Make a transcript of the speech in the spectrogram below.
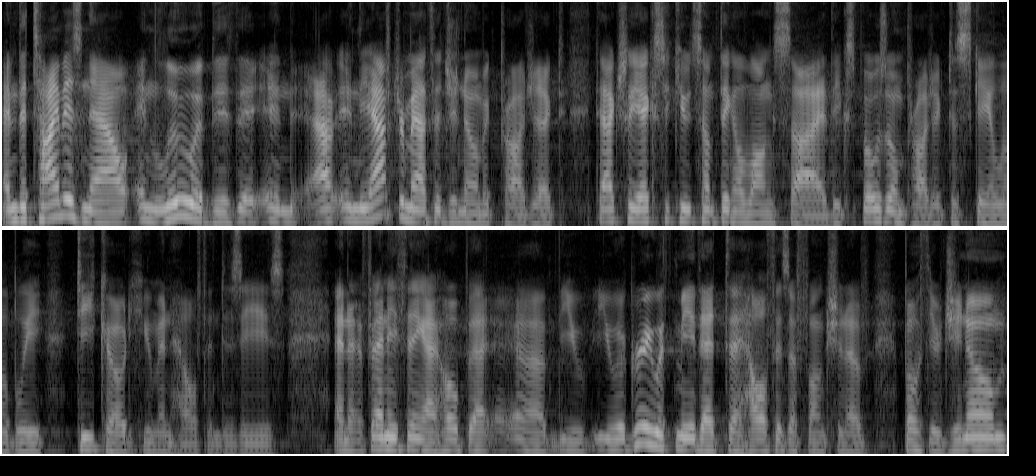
And the time is now, in lieu of the, the in, in the aftermath of the Genomic Project, to actually execute something alongside the Exposome Project to scalably decode human health and disease. And if anything, I hope that uh, you, you agree with me that that health is a function of both your genome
